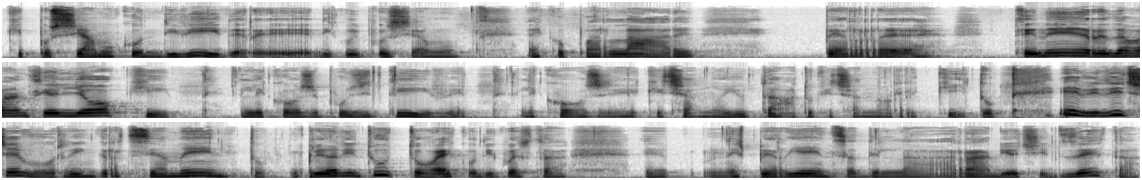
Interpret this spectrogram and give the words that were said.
che, possiamo condividere, di cui possiamo ecco, parlare per eh, tenere davanti agli occhi le cose positive, le cose che ci hanno aiutato, che ci hanno arricchito. E vi dicevo ringraziamento, prima di tutto, ecco, di questa eh, esperienza della radio CZ,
